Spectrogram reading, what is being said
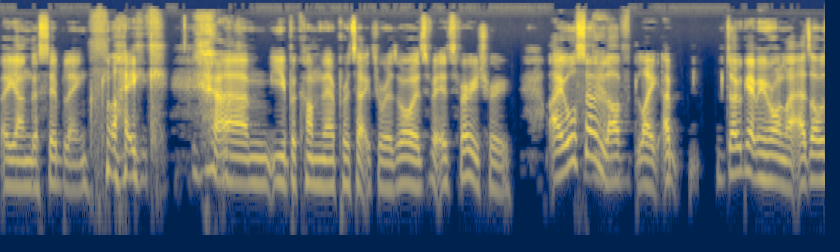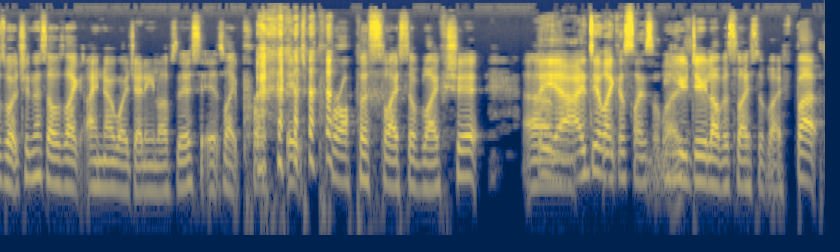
a younger sibling like yeah um, you become their protector as well. It's it's very true. I also Yeah. loved like uh, don't get me wrong. Like as I was watching this, I was like, I know why Jenny loves this. It's like pro- it's proper slice of life shit. Um, yeah i do like a slice of life you do love a slice of life, but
